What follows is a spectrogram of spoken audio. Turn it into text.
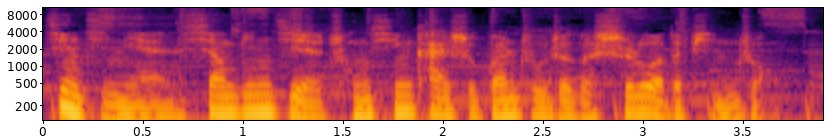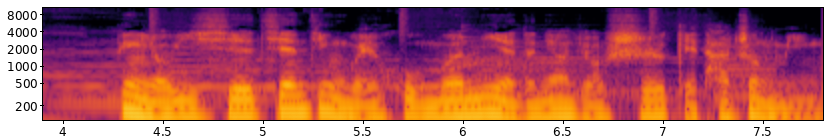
近几年，香槟界重新开始关注这个失落的品种，并由一些坚定维护莫涅的酿酒师给他证明，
